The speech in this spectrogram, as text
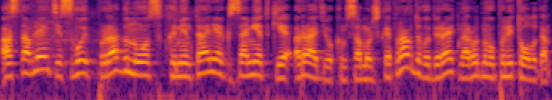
оставляете свой прогноз в комментариях к заметке «Радио Комсомольская правда» выбирает народного политолога.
